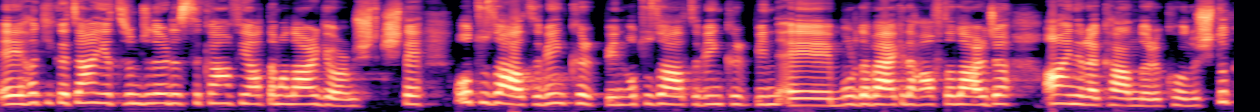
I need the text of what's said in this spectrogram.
e, hakikaten yatırımcıları da sıkan fiyatlamalar görmüştük. İşte 36 bin 40 bin 36 bin 40 bin e, burada belki de haftalarca aynı rakamları konuştuk.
